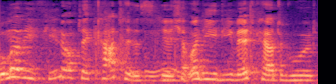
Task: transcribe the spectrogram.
Guck mal, wie viel auf der Karte ist hier. Ich habe mal die, die Weltkarte geholt.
